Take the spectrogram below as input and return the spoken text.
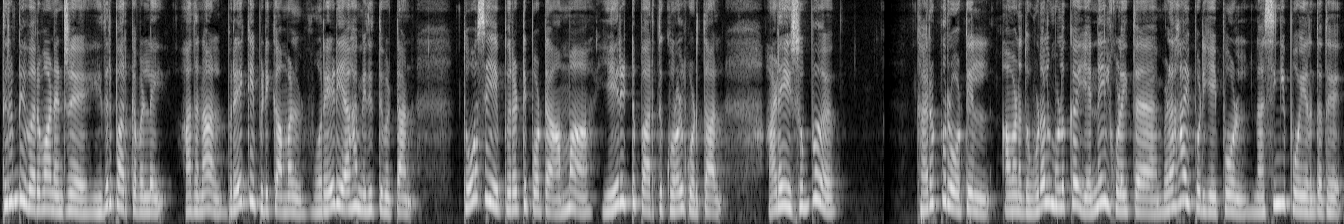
திரும்பி வருவான் என்று எதிர்பார்க்கவில்லை. அதனால் பிரேக்கை பிடிக்காமல் ஒரேடியாக மிதித்து விட்டான். தோசையை புரட்டி போட்ட அம்மா ஏறிட்டு பார்த்து குரல் கொடுத்தாள். அடே சுப்பு கருப்பு ரோட்டில் அவனது உடல் முழுக்க எண்ணெயில் குலைத்த மிளகாய் பொடியைப் போல் நசுங்கி போயிருந்தது.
